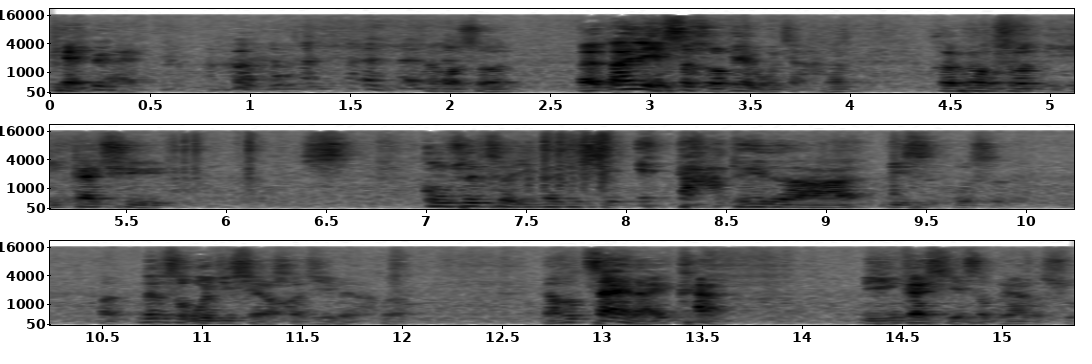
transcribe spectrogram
骗骗来。然后说，呃，当然也是何佩文讲的，何佩文说你应该去公孙策应该去写一大堆的啊历史故事，啊，那个时候我已经写了好几本了，然后再来看，你应该写什么样的书？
